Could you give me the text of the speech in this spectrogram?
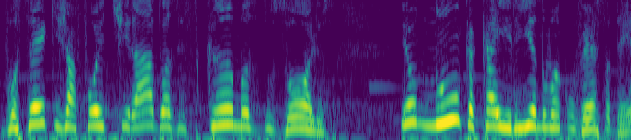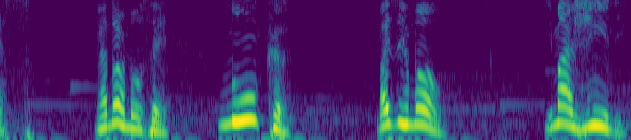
você que já foi tirado as escamas dos olhos, eu nunca cairia numa conversa dessa. Não é, não, irmão Zé? Nunca. Mas irmão, imagine,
